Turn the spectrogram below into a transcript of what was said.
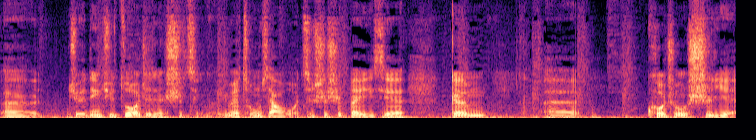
呃决定去做这件事情呢？因为从小我其实是被一些跟呃，扩充视野，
